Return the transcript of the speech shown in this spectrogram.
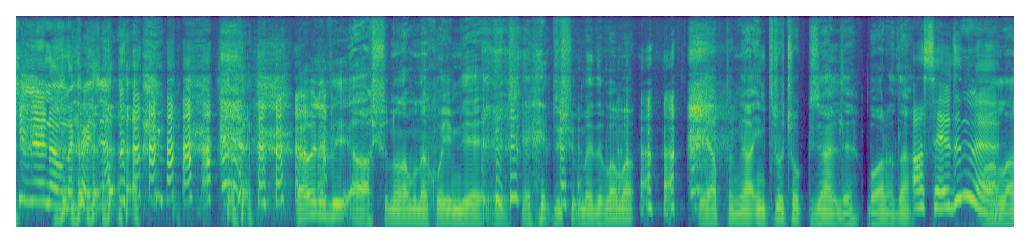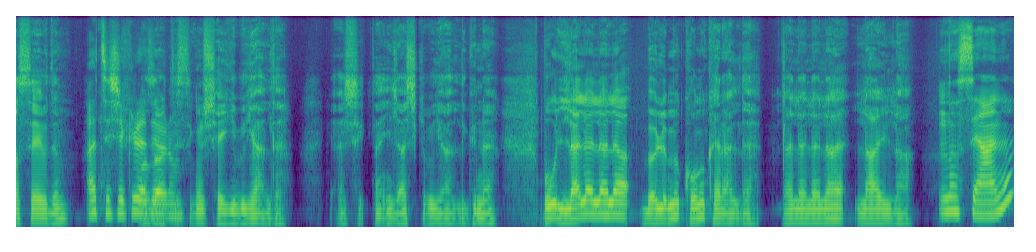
Kimlerin amına koyacağım? öyle bir ah şunun amına koyayım diye şey düşünmedim ama şey yaptım. Ya intro çok güzeldi bu arada. Aa sevdin mi? Vallahi sevdim. Aa, teşekkür ediyorum. Pazartesi gün şey gibi geldi. Gerçekten ilaç gibi geldi güne. Bu la la la la bölümü konuk herhalde. La la la la la layla. Nasıl yani?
